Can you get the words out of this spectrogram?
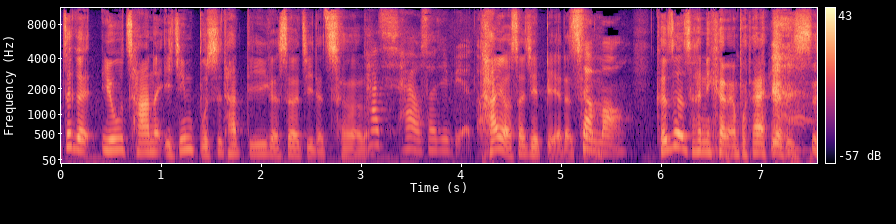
这个 U 叉呢，已经不是他第一个设计的车了，他还有设计别的哦、他有设计别的车。什？么？可是这车你可能不太认识，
